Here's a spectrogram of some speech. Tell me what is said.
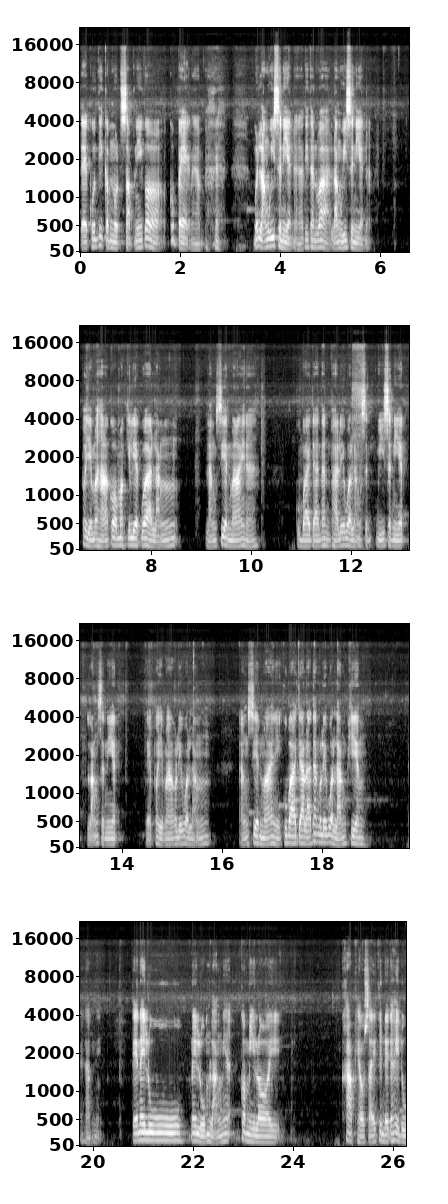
แต่คนที่กำหนดศัพท์นี้ก็ก็แปลกนะครับ เหมือนหลังวิเสเนียดนะครับที่ท่านว่าหลังวิเสเนียดนะพ่อใหญ่มหาก็มักจะเรียกว่าหลังหลังเสี้ยนไม้นะ ครูบาอาจารย์ท่านพาเรียกว่าหลังวิเสนียดหลังเสนียด แต่พ่อใหญ่มาก็เรียกว่าหลังหลังเสี้ยนไม้นี่ครูบาอาจารย์หลายท่านก็เรียกว่าหลังเพียงนะครับนี่แต่ในรูในหลุมหลังเนี่ยก็มีรอยคาบแคลไซต์ขึ้นเดี๋ยวจะให้ดู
